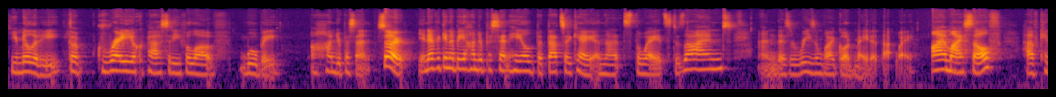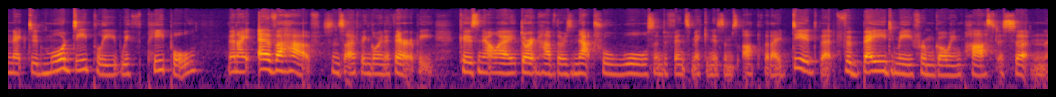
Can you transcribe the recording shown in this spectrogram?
humility, the greater your capacity for love will be. 100%. So, you're never going to be 100% healed, but that's okay, and that's the way it's designed, and there's a reason why God made it that way. I myself have connected more deeply with people than I ever have since I've been going to therapy because now I don't have those natural walls and defense mechanisms up that I did that forbade me from going past a certain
